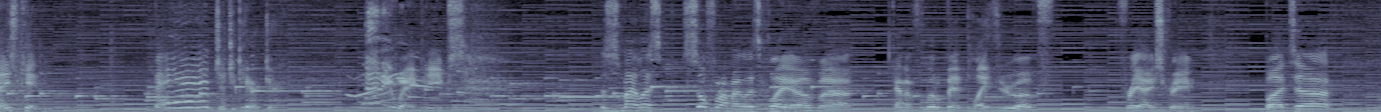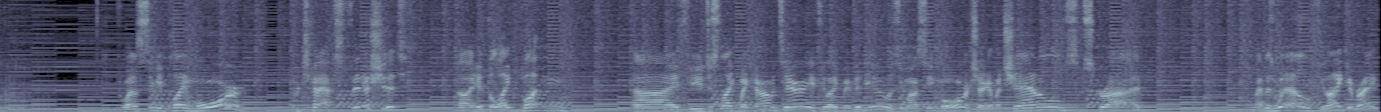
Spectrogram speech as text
Nice kid. Bad judge of character. Anyway, peeps. This is my last, so far my let's play of uh, kind of little bit playthrough of free ice cream. But uh, if you want to see me play more, perhaps finish it, uh, hit the like button. Uh, if you just like my commentary, if you like my videos, you want to see more, check out my channel, subscribe. Might as well if you like it, right?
